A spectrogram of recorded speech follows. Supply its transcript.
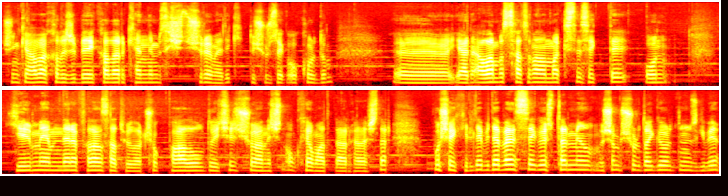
Çünkü hava kalıcı BK'ları kendimiz hiç düşüremedik. Düşürsek okurdum. Ee, yani alamı satın almak istesek de 10 20 emlere falan satıyorlar. Çok pahalı olduğu için şu an için okuyamadık arkadaşlar. Bu şekilde. Bir de ben size göstermeyi unutmuşum. Şurada gördüğünüz gibi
